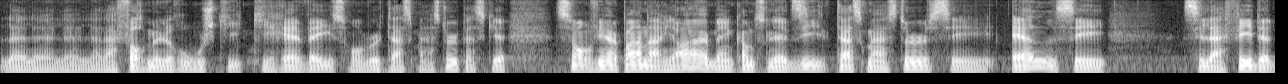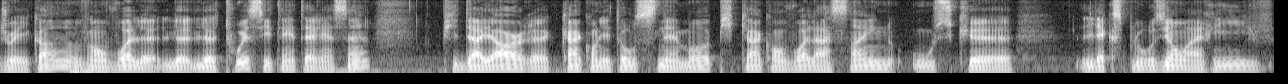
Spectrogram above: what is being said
la formule rouge qui, réveille, si on Taskmaster. Parce que si on revient un peu en arrière, ben, comme tu l'as dit, Taskmaster, c'est elle, c'est la fille de Dracov. On voit le, twist est intéressant. Puis d'ailleurs, euh, quand on était au cinéma, puis quand on voit la scène où l'explosion arrive,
